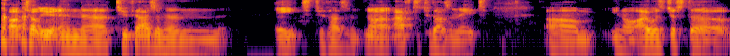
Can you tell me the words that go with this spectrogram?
I'll tell you, in uh, 2008, 2000 no after 2008 um, you know, I was just a,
